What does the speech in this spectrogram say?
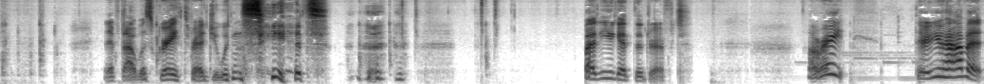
And if that was gray thread, you wouldn't see it. but you get the drift. All right, there you have it.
